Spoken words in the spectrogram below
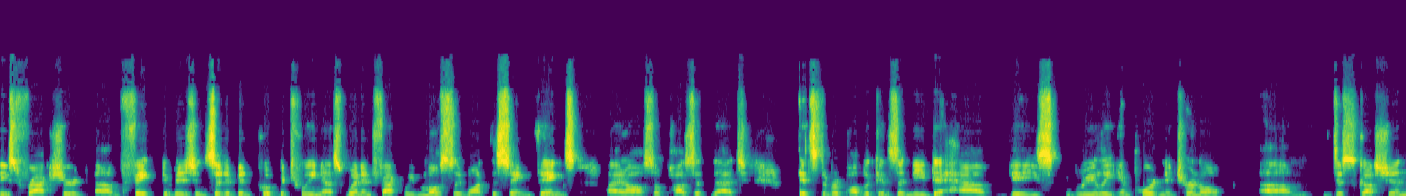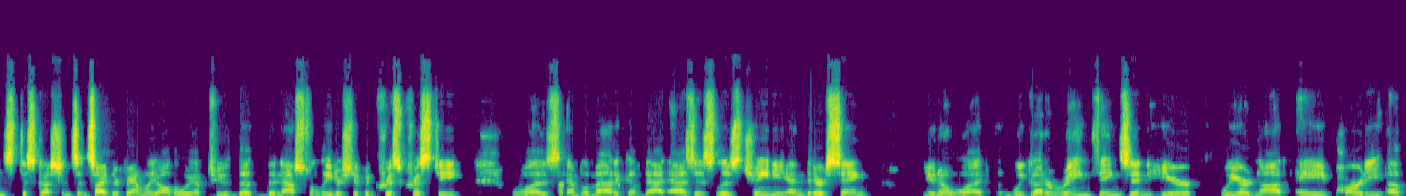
these fractured um, fake divisions that have been put between us when in fact we mostly want the same things. I'd also posit that it's the Republicans that need to have these really important internal um, discussions, discussions inside their family, all the way up to the, the national leadership. And Chris Christie was emblematic of that, as is Liz Cheney. And they're saying, you know what, we got to rein things in here. We are not a party of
